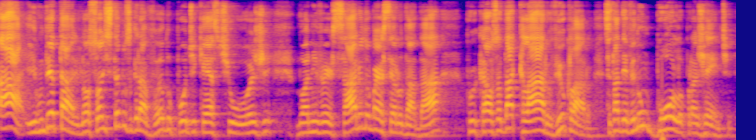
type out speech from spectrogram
Ah, e um detalhe: nós só estamos gravando o podcast hoje no aniversário do Marcelo Dadá por causa da Claro, viu, Claro? Você tá devendo um bolo pra gente.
